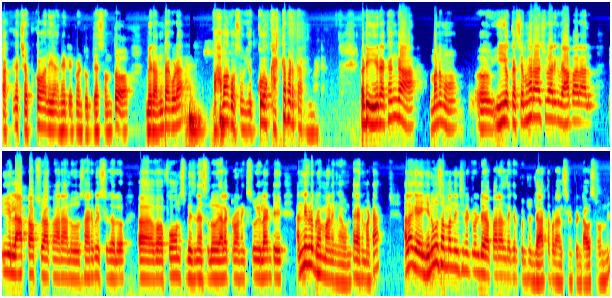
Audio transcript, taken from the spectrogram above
చక్కగా చెప్పుకోవాలి అనేటటువంటి ఉద్దేశంతో మీరంతా కూడా బాబా కోసం ఎక్కువ కష్టపడతారనమాట అంటే ఈ రకంగా మనము ఈ యొక్క సింహరాశి వారికి వ్యాపారాలు ఈ ల్యాప్టాప్స్ వ్యాపారాలు సర్వీసులు ఫోన్స్ బిజినెస్లు ఎలక్ట్రానిక్స్ ఇలాంటి అన్నీ కూడా బ్రహ్మాండంగా ఉంటాయన్నమాట. అలాగే ఇనుము సంబంధించినటువంటి వ్యాపారాల దగ్గర కొంచెం జాగ్రత్త పడాల్సినటువంటి అవసరం ఉంది.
